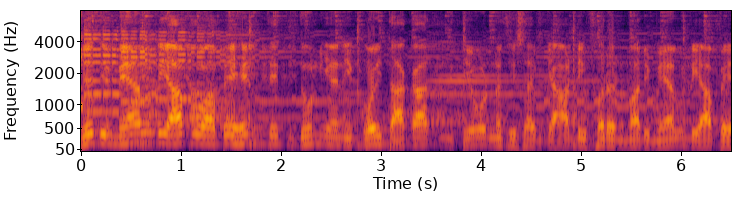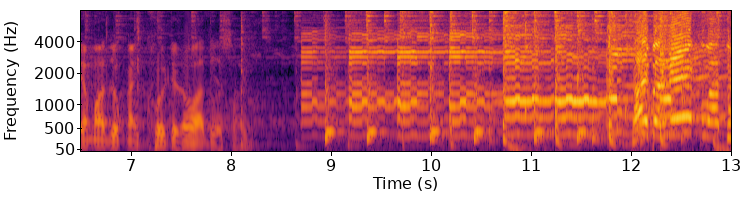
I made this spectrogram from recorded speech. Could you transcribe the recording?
જેથી મેલડી આપવા બેહે તેથી દુનિયાની કોઈ તાકાતની તેવડ નથી સાહેબ કે આડી ફરે મારી મેલડી આપે, એમાં જો કાંઈ ખોટ રવા દે સાહેબ. સાહેબ, અનેક વાતો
